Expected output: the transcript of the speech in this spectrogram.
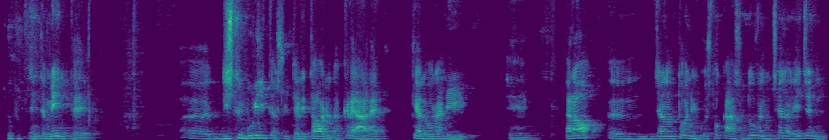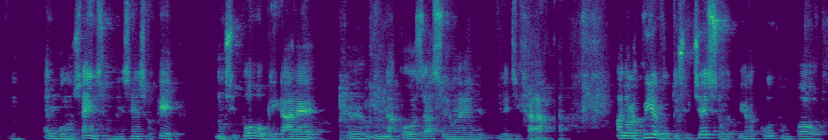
sufficientemente eh, distribuita sul territorio da creare, che allora lì... Eh, però ehm, Gian Antonio in questo caso, dove non c'è la legge, è il buon senso, nel senso che non si può obbligare eh, una cosa se non è legiferata. Allora, qui ha avuto successo, e qui racconto un po'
